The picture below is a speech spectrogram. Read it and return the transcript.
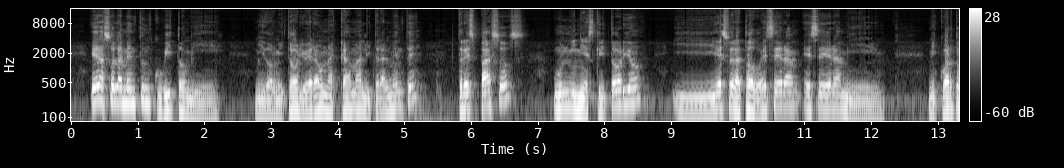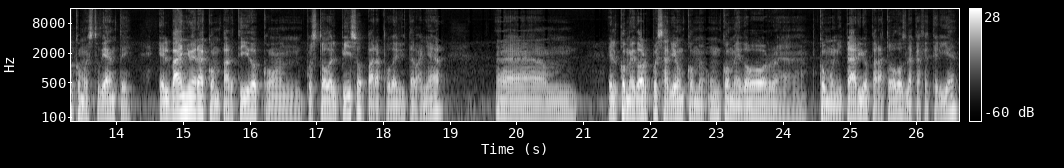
era solamente un cubito mi, mi dormitorio, era una cama literalmente, tres pasos, un mini escritorio y eso era todo. Ese era, ese era mi, mi cuarto como estudiante. El baño era compartido con pues todo el piso para poder irte a bañar. el comedor pues había un, un comedor ah, comunitario para todos, la cafetería.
